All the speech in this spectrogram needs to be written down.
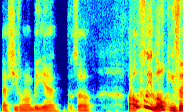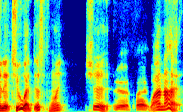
that she's gonna be in. So hopefully Loki's in it too at this point. Shit. Yeah, facts. Why not?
